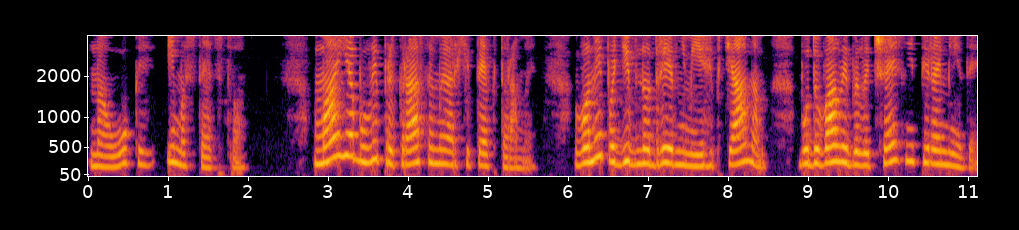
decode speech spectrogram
науки і мистецтво. Майя були прекрасними архітекторами. Вони, подібно древнім єгиптянам, будували величезні піраміди,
